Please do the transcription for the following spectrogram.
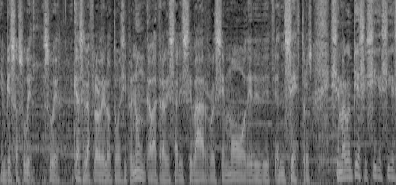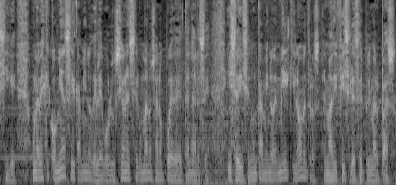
y empiezo a subir, a subir. ¿Qué hace la flor de loto? Decir, pero nunca va a atravesar ese barro, ese modo de, ancestros. Y sin embargo empieza y sigue, sigue, sigue. Una vez que comienza el camino de la evolución, el ser humano ya no puede detenerse. Y se dice, en un camino de mil kilómetros, el más difícil es el primer paso.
